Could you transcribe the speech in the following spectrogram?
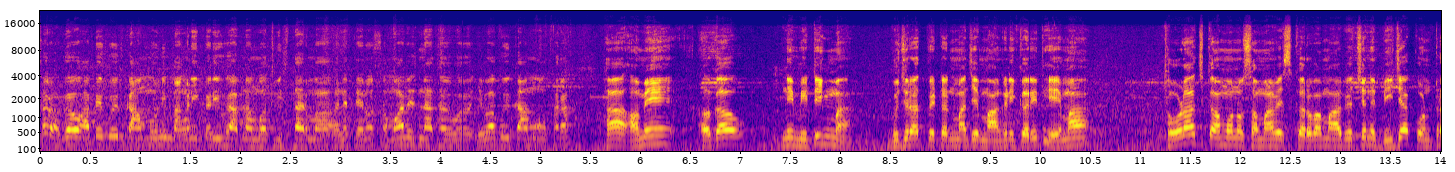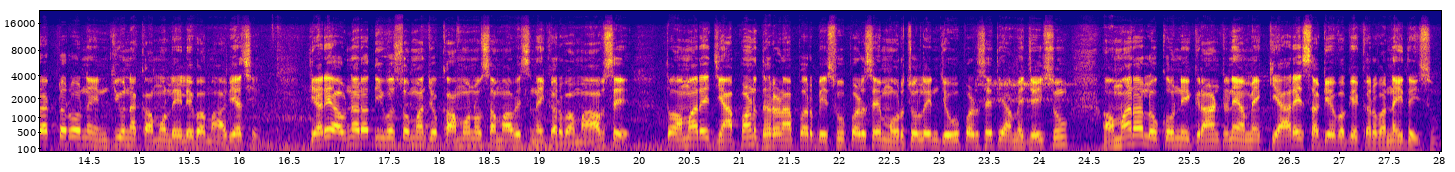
સર, અગાઉ આપે કોઈ કામોની માંગણી કરી હોય આપના મત વિસ્તારમાં અને તેનો સમાવેશ ના થયો હોય, એવા કોઈ કામો ખરા? હા, અમે અગાઉની મિટિંગમાં ગુજરાત પેટર્નમાં જે માંગણી કરી હતી, એમાં થોડા જ કામોનો સમાવેશ કરવામાં આવ્યો છે અને બીજા કોન્ટ્રાક્ટરો અને એનજીઓના કામો લઈ લેવામાં આવ્યા છે. ત્યારે આવનારા દિવસોમાં જો કામોનો સમાવેશ નહીં કરવામાં આવશે, તો અમારે જ્યાં પણ ધરણા પર બેસવું પડશે, મોરચો લઈને જવું પડશે, ત્યાં અમે જઈશું. અમારા લોકોની ગ્રાન્ટને અમે ક્યારેય સગે વગે કરવા નહીં દઈશું.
